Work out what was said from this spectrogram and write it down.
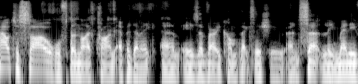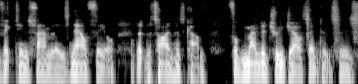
How to solve the knife crime epidemic um, is a very complex issue, and certainly many victims' families now feel that the time has come for mandatory jail sentences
